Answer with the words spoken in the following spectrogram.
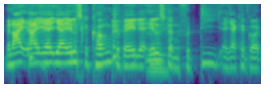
Men nej, jeg, jeg, jeg elsker Kongekabale. Jeg elsker den, fordi at jeg kan godt...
